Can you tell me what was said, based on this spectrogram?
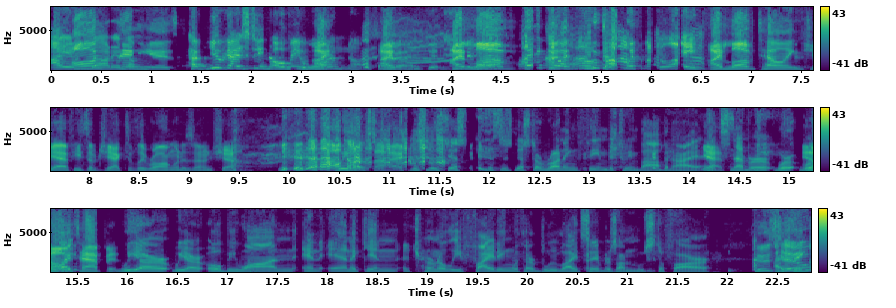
I am All not I'm in saying the. is, Have you guys seen Obi Wan? No. I- Okay. I love- Thank you. I moved on with my life. I love telling Jeff he's objectively wrong on his own show. We, this is just this is just a running theme between Bob and I. Yes. It's never we're, It we're always like happens. we are we are Obi Wan and Anakin eternally fighting with our blue lightsabers on Mustafar. Who's I who? think-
